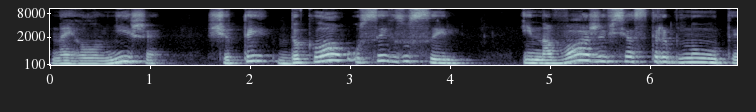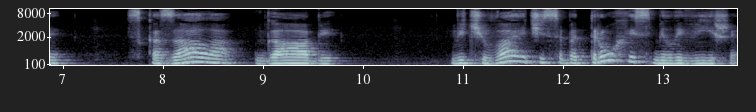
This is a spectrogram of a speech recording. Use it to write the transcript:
Найголовніше, що ти доклав усіх зусиль і наважився стрибнути, сказала Габі, відчуваючи себе трохи сміливіше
